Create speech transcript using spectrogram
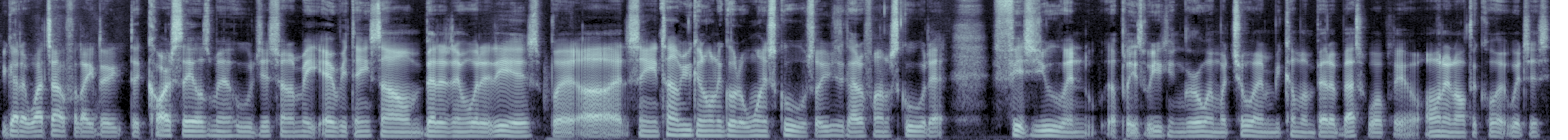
you got to watch out for like the the car salesman who just trying to make everything sound better than what it is. But uh, at the same time, you can only go to one school, so you just got to find a school that fits you and a place where you can grow and mature and become a better basketball player on and off the court, which is.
